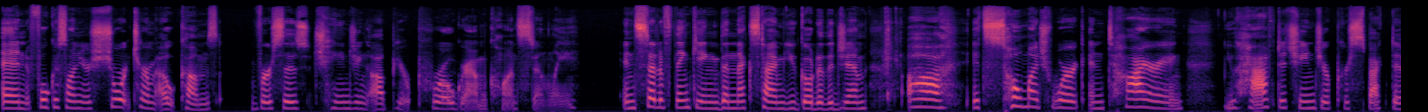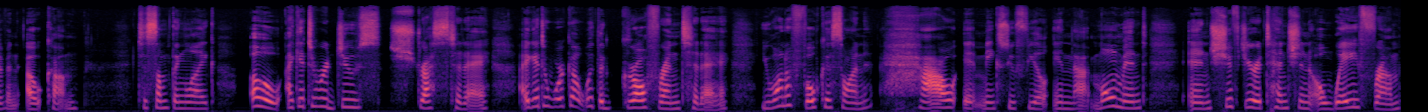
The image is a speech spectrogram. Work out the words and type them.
and focus on your short-term outcomes versus changing up your program constantly. Instead of thinking the next time you go to the gym, ah, it's so much work and tiring, you have to change your perspective and outcome to something like, oh, I get to reduce stress today. I get to work out with a girlfriend today. You want to focus on how it makes you feel in that moment and shift your attention away from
